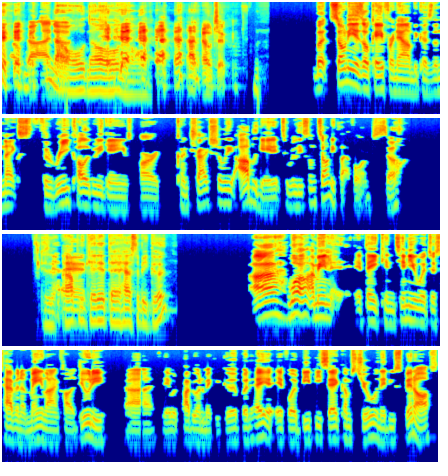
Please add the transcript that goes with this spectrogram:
Oh, God, No, no, no. I know, Chuck. But Sony is okay for now because the next three Call of Duty games are contractually obligated to release on Sony platforms. So, Is it And- obligated that it has to be good? uh, well, I mean, if they continue with just having a mainline Call of Duty, uh, they would probably want to make it good. But hey, if what BP said comes true and they do spin-offs,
